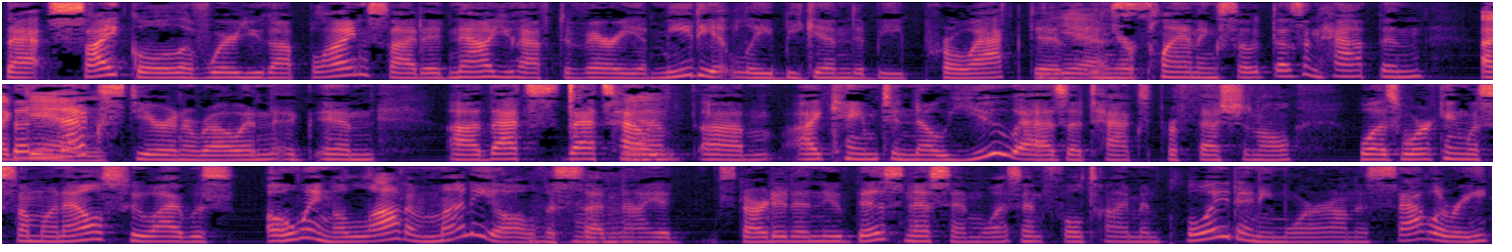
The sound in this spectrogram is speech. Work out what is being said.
that cycle of where you got blindsided, now you have to very immediately begin to be proactive in your planning, so it doesn't happen the next year in a row. And and uh, that's that's how Yeah. um, I came to know you as a tax professional was working with someone else who I was owing a lot of money all of a sudden. I had started a new business and wasn't full time employed anymore on a salary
